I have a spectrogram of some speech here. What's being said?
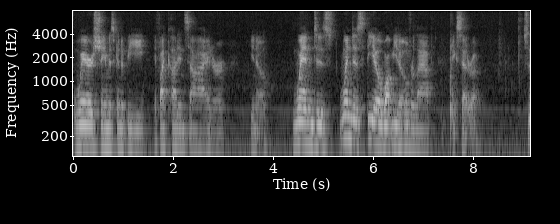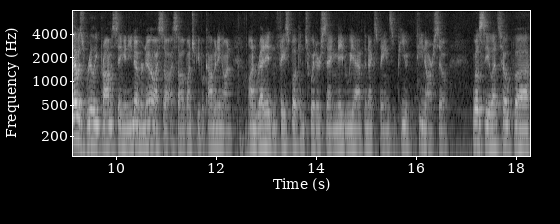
where's Seamus going to be if I cut inside, or, you know, when does when does Theo want me to overlap, etc. So that was really promising, and you never know. I saw I saw a bunch of people commenting on on Reddit and Facebook and Twitter saying maybe we have the next Baines and P- Pienaar. So we'll see. Let's hope uh,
